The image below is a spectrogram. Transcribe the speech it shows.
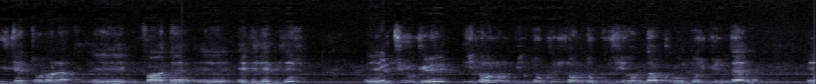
ücreti olarak e, ifade e, edilebilir. E, çünkü İLO'nun 1919 yılında kurulduğu günden e,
